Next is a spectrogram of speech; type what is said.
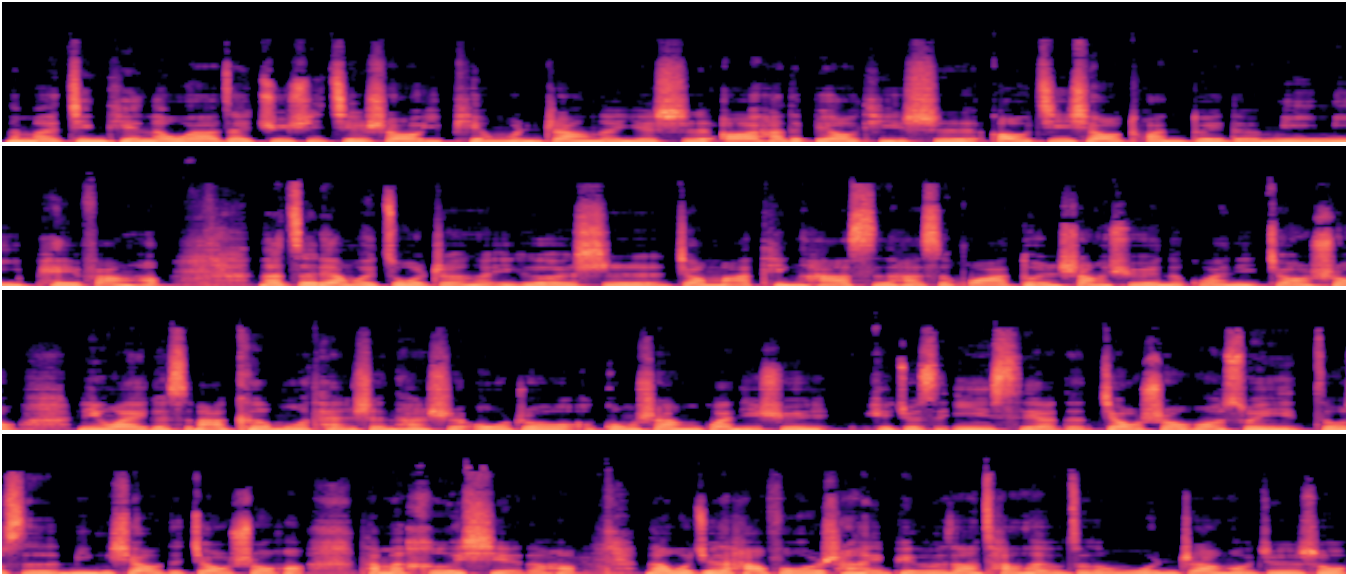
那么今天呢，我要再继续介绍一篇文章呢，也是啊，它的标。题是高绩效团队的秘密配方哈，那这两位作者呢，一个是叫马廷哈斯，他是华顿商学院的管理教授；另外一个是马克摩坦森，他是欧洲工商管理学院，也就是 INSEA 的教授哈，所以都是名校的教授哈，他们合写的哈。那我觉得哈佛商业评论上常常有这种文章哦，就是说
